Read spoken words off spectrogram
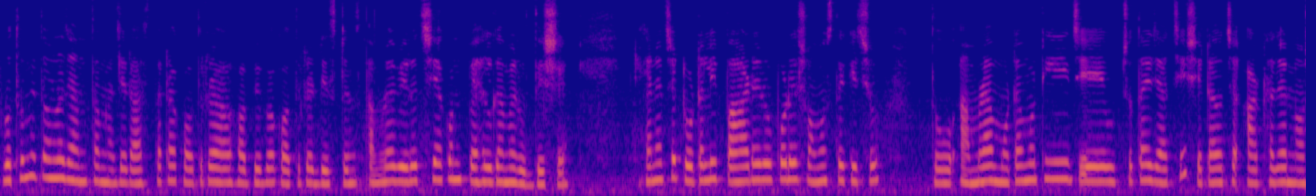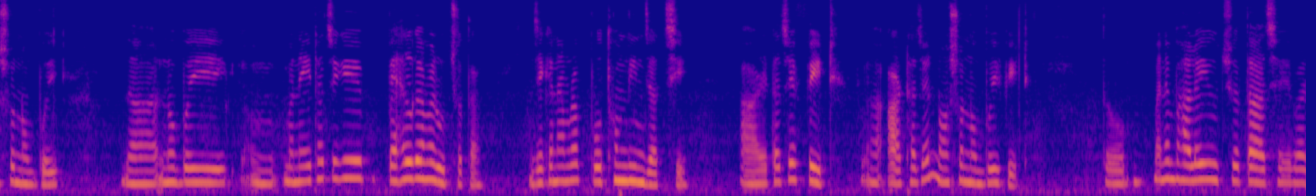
প্রথমে তো আমরা জানতাম না যে রাস্তাটা কতটা হবে বা কতটা ডিস্টেন্স আমরা বেরোচ্ছি এখন পেহেলগামের উদ্দেশ্যে। এখানে হচ্ছে টোটালি পাহাড়ের ওপরে সমস্ত কিছু। তো আমরা মোটামুটি যে উচ্চতায় যাচ্ছি সেটা হচ্ছে আট হাজার নশো নব্বই। নব্বই মানে এটা হচ্ছে গিয়ে পেহেলগামের উচ্চতা, যেখানে আমরা প্রথম দিন যাচ্ছি। আর এটা হচ্ছে ফিট আট হাজার নশো নব্বই ফিট তো মানে ভালোই উচ্চতা আছে। এবার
